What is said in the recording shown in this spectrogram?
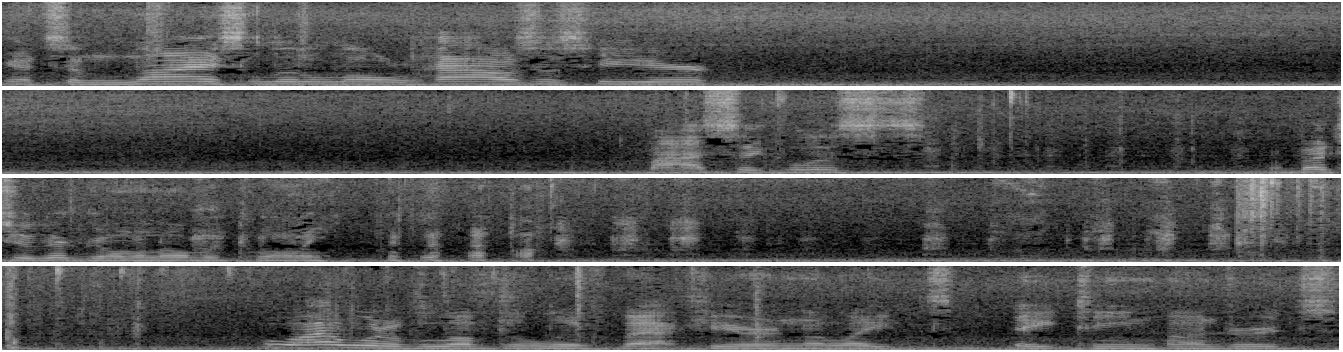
Got some nice little old houses here. Bicyclists. I bet you they're going over 20. oh, I would have loved to live back here in the late 1800s.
